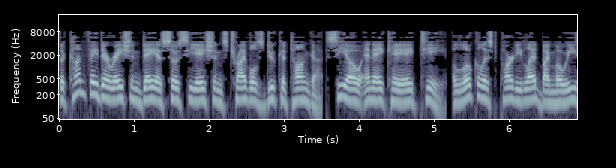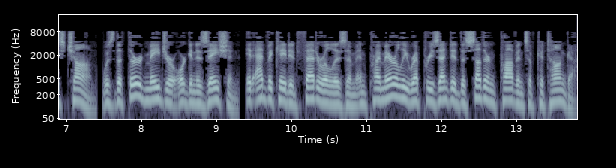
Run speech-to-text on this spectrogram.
The Confédération des Associations Tribales du Katanga a localist party led by Moise Tshombe, was the third major organization, it advocated federalism and primarily represented the southern province of Katanga.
